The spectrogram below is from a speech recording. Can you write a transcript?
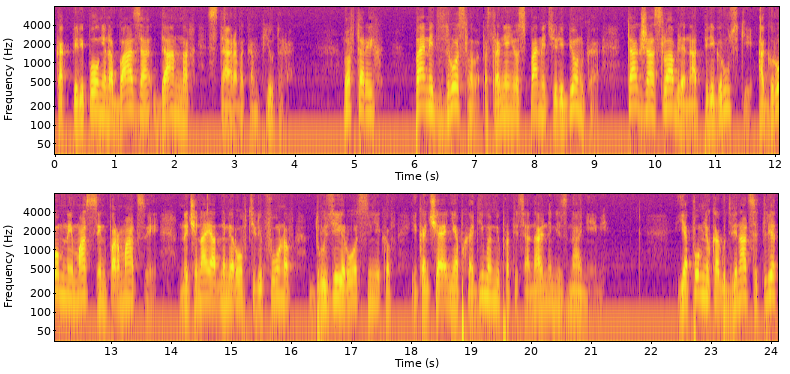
как переполнена база данных старого компьютера. Во-вторых, память взрослого по сравнению с памятью ребенка – также ослаблена от перегрузки огромной массы информации, начиная от номеров телефонов, друзей, родственников и кончая необходимыми профессиональными знаниями. Я помню, как в 12 лет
